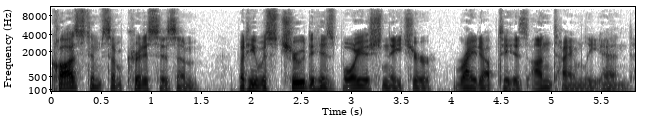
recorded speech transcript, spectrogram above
caused him some criticism, but he was true to his boyish nature right up to his untimely end.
